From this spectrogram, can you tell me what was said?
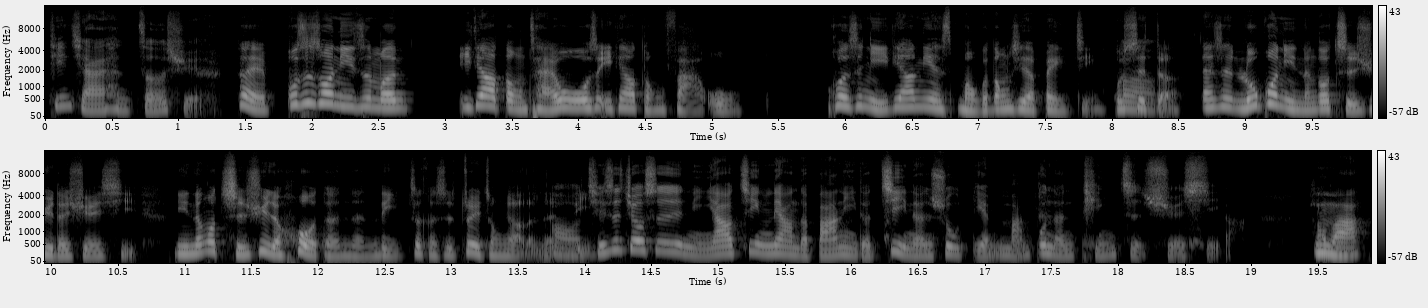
听起来很哲学。对，不是说你怎么。一定要懂财务，或是一定要懂法务，或者是你一定要念某个东西的背景，不是的。嗯、但是如果你能够持续的学习，你能够持续的获得能力，这个是最重要的能力。哦、其实就是你要尽量的把你的技能数点满，不能停止学习啦，好吧？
